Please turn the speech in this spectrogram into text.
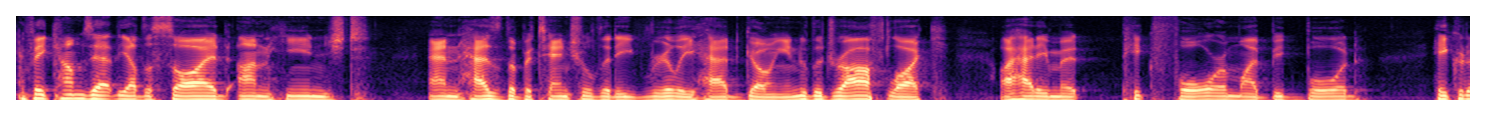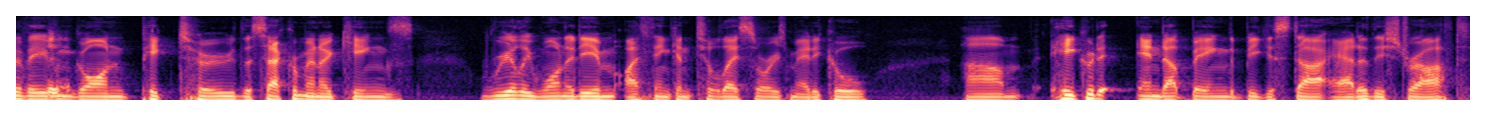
if he comes out the other side unhinged and has the potential that he really had going into the draft, like I had him at pick four on my big board, he could have even Yeah. gone pick two. The Sacramento Kings really wanted him, I think, until they saw his medical. Um, he could end up being the biggest star out of this draft.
